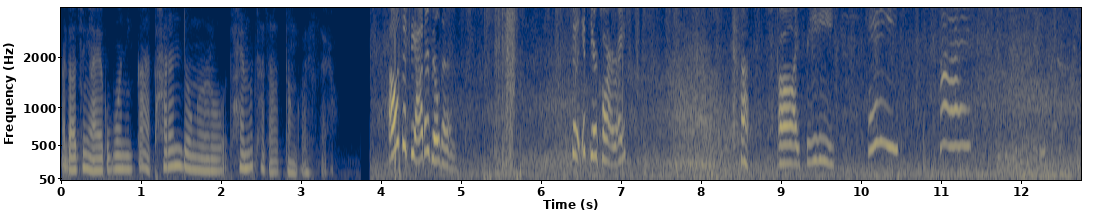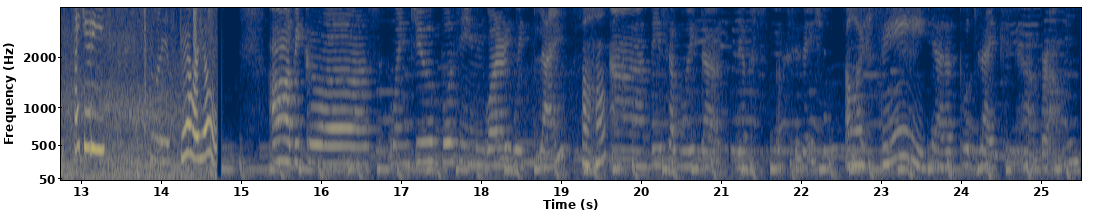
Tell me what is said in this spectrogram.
나중에 알고 보니까 다른 동으로 잘못 찾아왔던 거였어요. Oh, so it's the other building. So it's your car, right? oh, I see. Hey, hi. Hi, kitty. How are you? Good. How are you? Ah, because when you put in water with lime, Uh huh. uh, this avoid the, the ox- oxidation. Oh, I see. Yeah, that put like uh, brown.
